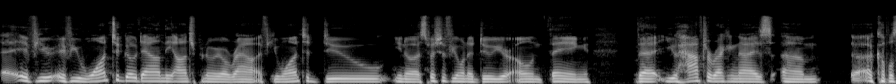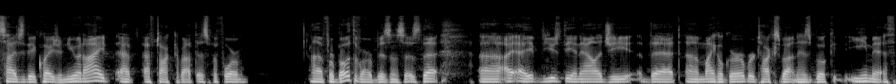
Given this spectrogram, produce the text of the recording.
if you if you want to go down the entrepreneurial route, if you want to do, you know, especially if you want to do your own thing, that you have to recognize um, a couple sides of the equation. You and I have, have talked about this before uh, for both of our businesses that uh, I, have used the analogy that uh, Michael Gerber talks about in his book E Myth,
